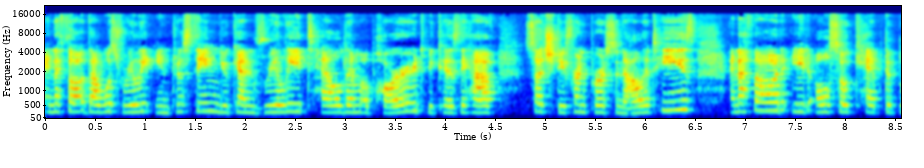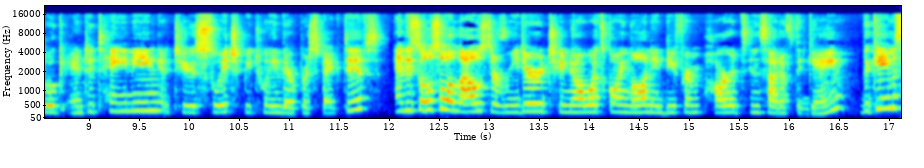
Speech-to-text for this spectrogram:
And I thought that was really interesting. You can really tell them apart because they have such different personalities and I thought it also kept the book entertaining to switch between their perspectives. And this also allows the reader to know what's going on in different parts inside of the game. The games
